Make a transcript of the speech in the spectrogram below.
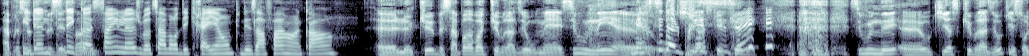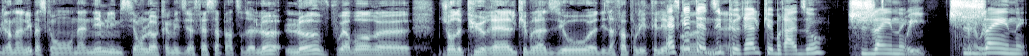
Après ça, Et tu peux des cossins, là? Je vais-tu avoir des crayons puis des affaires encore? Euh, le cube, ça n'a pas rapport avec Cube Radio, mais si vous venez euh, Merci de le préciser. Cube- si vous venez euh, au kiosque Cube Radio qui est sur Grande Allée parce qu'on anime l'émission là Comédia Fest à partir de là, là vous pouvez avoir euh, du genre de Purel, Cube Radio, euh, des affaires pour les téléphones. Est-ce que tu as dit Purel Cube Radio? Je suis gênée. Oui. Je suis Ben oui. gênée.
